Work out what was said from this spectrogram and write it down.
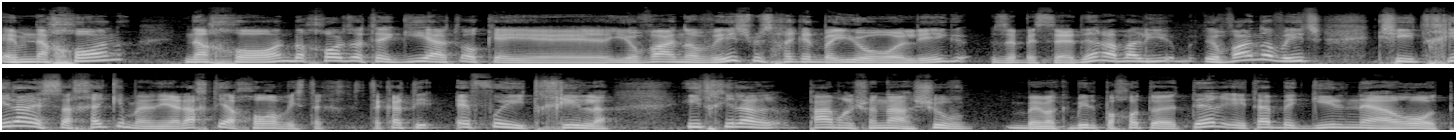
הם נכון, נכון, בכל זאת הגיע, אוקיי, אה, יובנוביץ' משחקת ביורו ליג, זה בסדר, אבל יובנוביץ', כשהיא התחילה לשחק, אם אני הלכתי אחורה והסתכלתי איפה היא התחילה, היא התחילה פעם ראשונה, שוב, במקביל פחות או יותר, היא הייתה בגיל נערות.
